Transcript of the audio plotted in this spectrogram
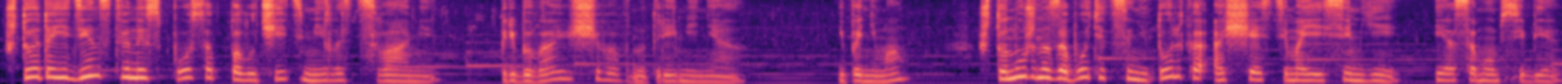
что это единственный способ получить милость с вами, пребывающего внутри меня, и понимал, что нужно заботиться не только о счастье моей семьи и о самом себе,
